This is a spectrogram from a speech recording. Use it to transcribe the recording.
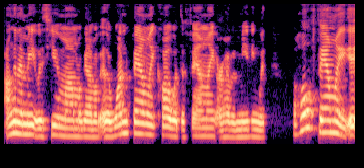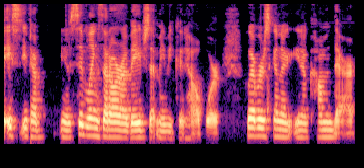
I'm going to meet with you, mom. We're going to have a one family call with the family or have a meeting with the whole family. If you have, you know, siblings that are of age that maybe could help or whoever's going to, you know, come there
